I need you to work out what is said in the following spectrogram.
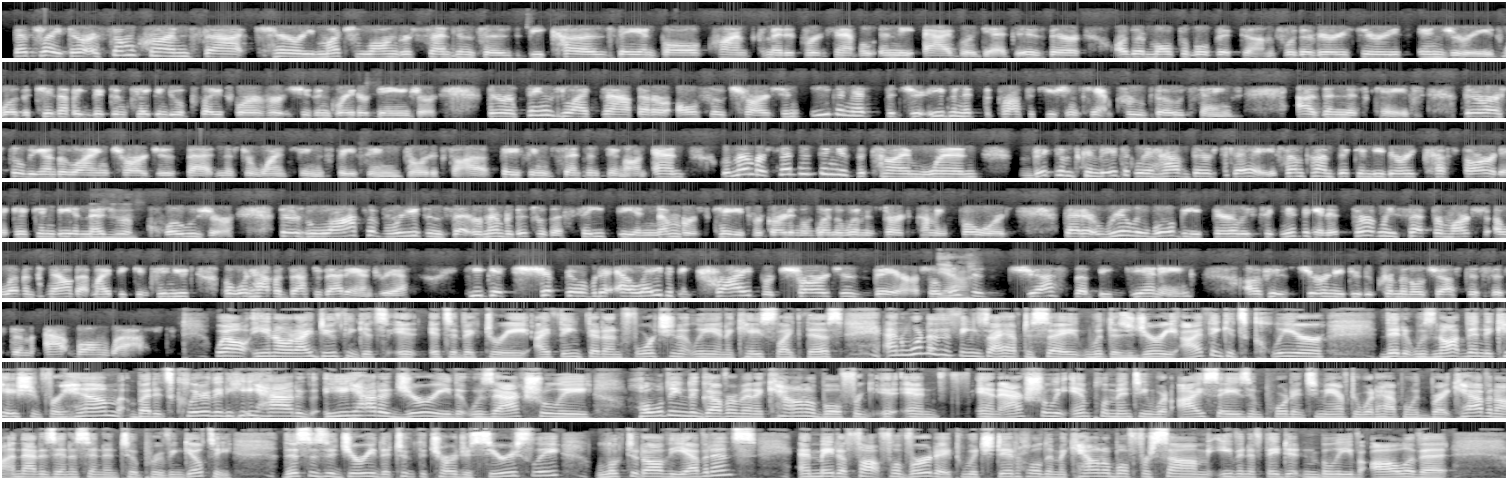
That's right. There are some crimes that carry much longer sentences because they involve crimes committed, for example, in the aggregate. Is there are there multiple victims? Were there very serious injuries? Was a kidnapping victim taken to a place where her, she's in greater danger? There are things like that that are also charged, and even if the even if the prosecution can't prove those things, as in this case, there are still the underlying charges that Mr. Weinstein is facing verdicts, uh, facing sentencing on. And remember, sentencing is the time when victims can basically have their say. Sometimes it can be very cathartic. It can be a measure mm-hmm. of closure. There's lots of reasons that, remember, this was a safety in numbers case regarding when the women started coming forward, that it really will be fairly significant. It's certainly set for March 11th now. That might be continued. But what happens after that, Andrea? he gets shipped over to LA to be tried for charges there. So yeah. this is just the beginning of his journey through the criminal justice system at long last. Well, you know what? I do think it's it, it's a victory. I think that unfortunately, in a case like this, and one of the things I have to say with this jury, I think it's clear that it was not vindication for him, but it's clear that he had he had a jury that was actually holding the government accountable for and and actually implementing what I say is important to me after what happened with Brett Kavanaugh, and that is innocent until proven guilty. This is a jury that took the charges seriously, looked at all the evidence, and made a thoughtful verdict, which did hold him accountable for some, even if they didn't believe all of it.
